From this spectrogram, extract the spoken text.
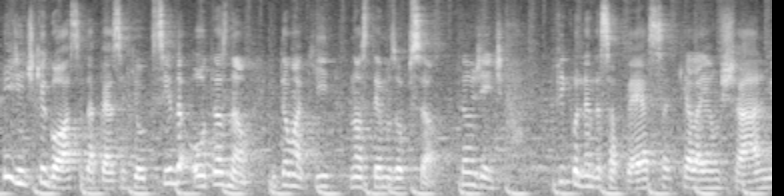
Tem gente que gosta da peça que oxida, outras não. Então aqui nós temos opção. Então, gente, fica olhando essa peça, que ela é um charme.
